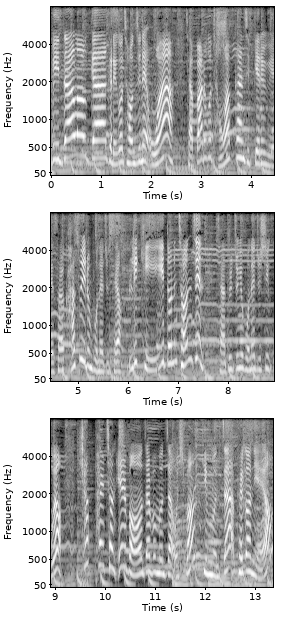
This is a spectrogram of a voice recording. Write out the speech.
Vida Loca. 그리고 전진의 와. 자, 빠르고 정확한 집계를 위해서 가수 이름 보내주세요. 리키 또는 전진. 자, 둘 중에 보내주시고요. 샵 8001번, 짧은 문자 50원, 긴 문자 100원이에요.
